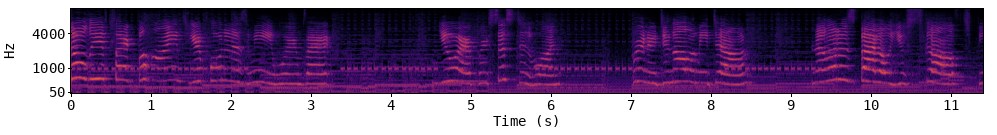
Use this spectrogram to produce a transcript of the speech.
Don't leave Clark behind! Your opponent is me, Wyrmvarg. You are a persistent one. Bernard, do not let me down. Now let us battle, you skull fiend.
